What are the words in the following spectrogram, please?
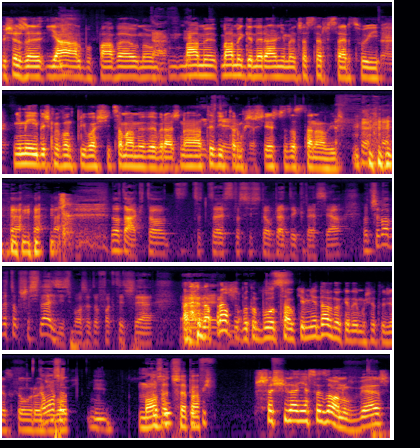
myślę, że ja albo Paweł, no Tak. mamy, mamy generalnie Manchester w sercu i Tak. nie mielibyśmy wątpliwości, co mamy wybrać. No a ty, Wiktor, musisz się jeszcze zastanowić. No tak, to, to, to jest dosyć dobra dygresja. No trzeba by to prześledzić, może to faktycznie... Ale e, naprawdę, bo to było całkiem niedawno, kiedy mu się to dziecko urodziło. może- I Może trzeba... przesilenie sezonów, wiesz?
